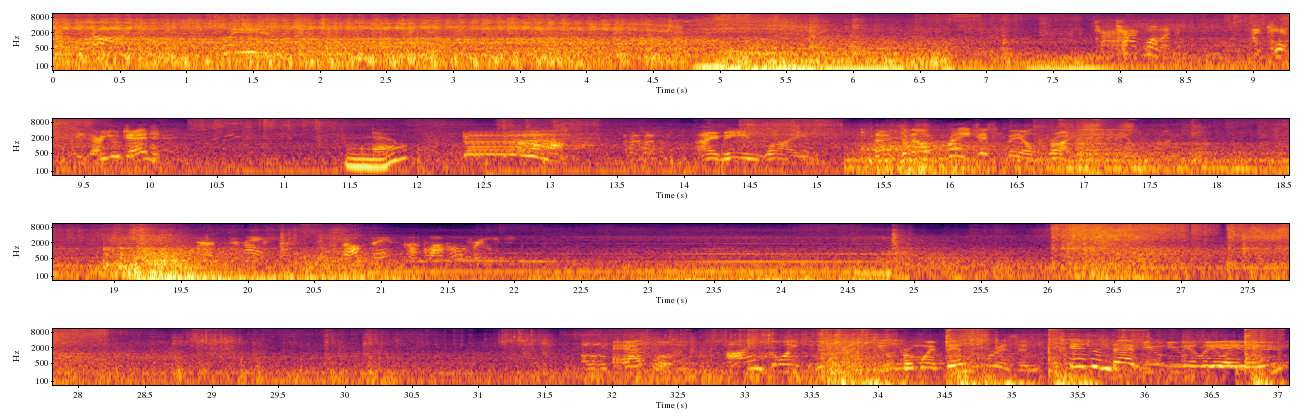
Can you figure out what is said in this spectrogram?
Just die! Please! Catwoman! I can't see. Are you dead? No? I mean, why? That's an outrageous bail price. Destination. Stop basement level reached. Catwoman, I'm going to defend you from within prison. Isn't that humiliating?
